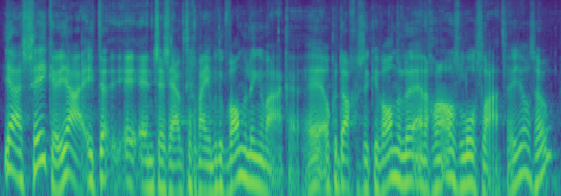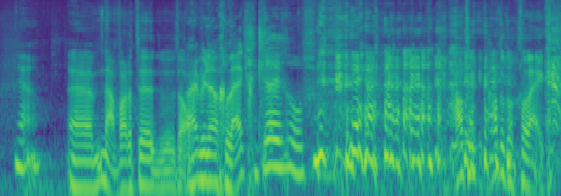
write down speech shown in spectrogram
ja zeker. Ja, ik, eh, en zij zei ook tegen mij, je moet ook wandelingen maken. Hè? Elke dag een stukje wandelen en dan gewoon alles loslaten. Weet je wel zo? Ja. Eh, nou, wat het, eh, heb je nou gelijk gekregen? Of? had, ik ik had ook, ook gelijk.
